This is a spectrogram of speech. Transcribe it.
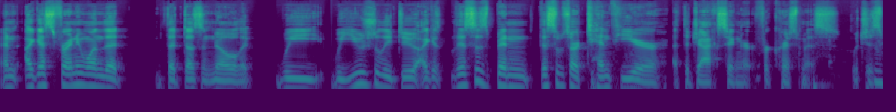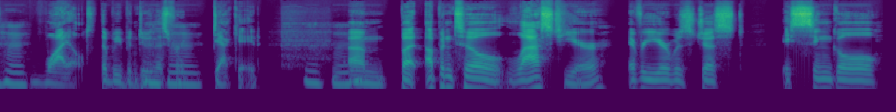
And I guess for anyone that that doesn't know, like we we usually do. I guess this has been this was our tenth year at the Jack Singer for Christmas, which is Mhm. wild that we've been doing this for a Mhm. decade. Mhm. Um, but up until last year, every year was just a single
